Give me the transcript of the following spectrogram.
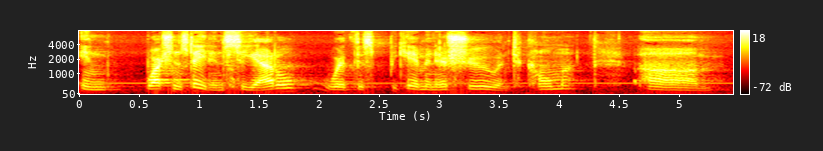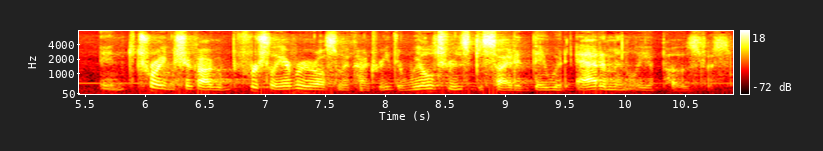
in Washington State, in Seattle, where this became an issue, in Tacoma, um, in Detroit and Chicago, virtually everywhere else in the country, the realtors decided they would adamantly oppose this.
